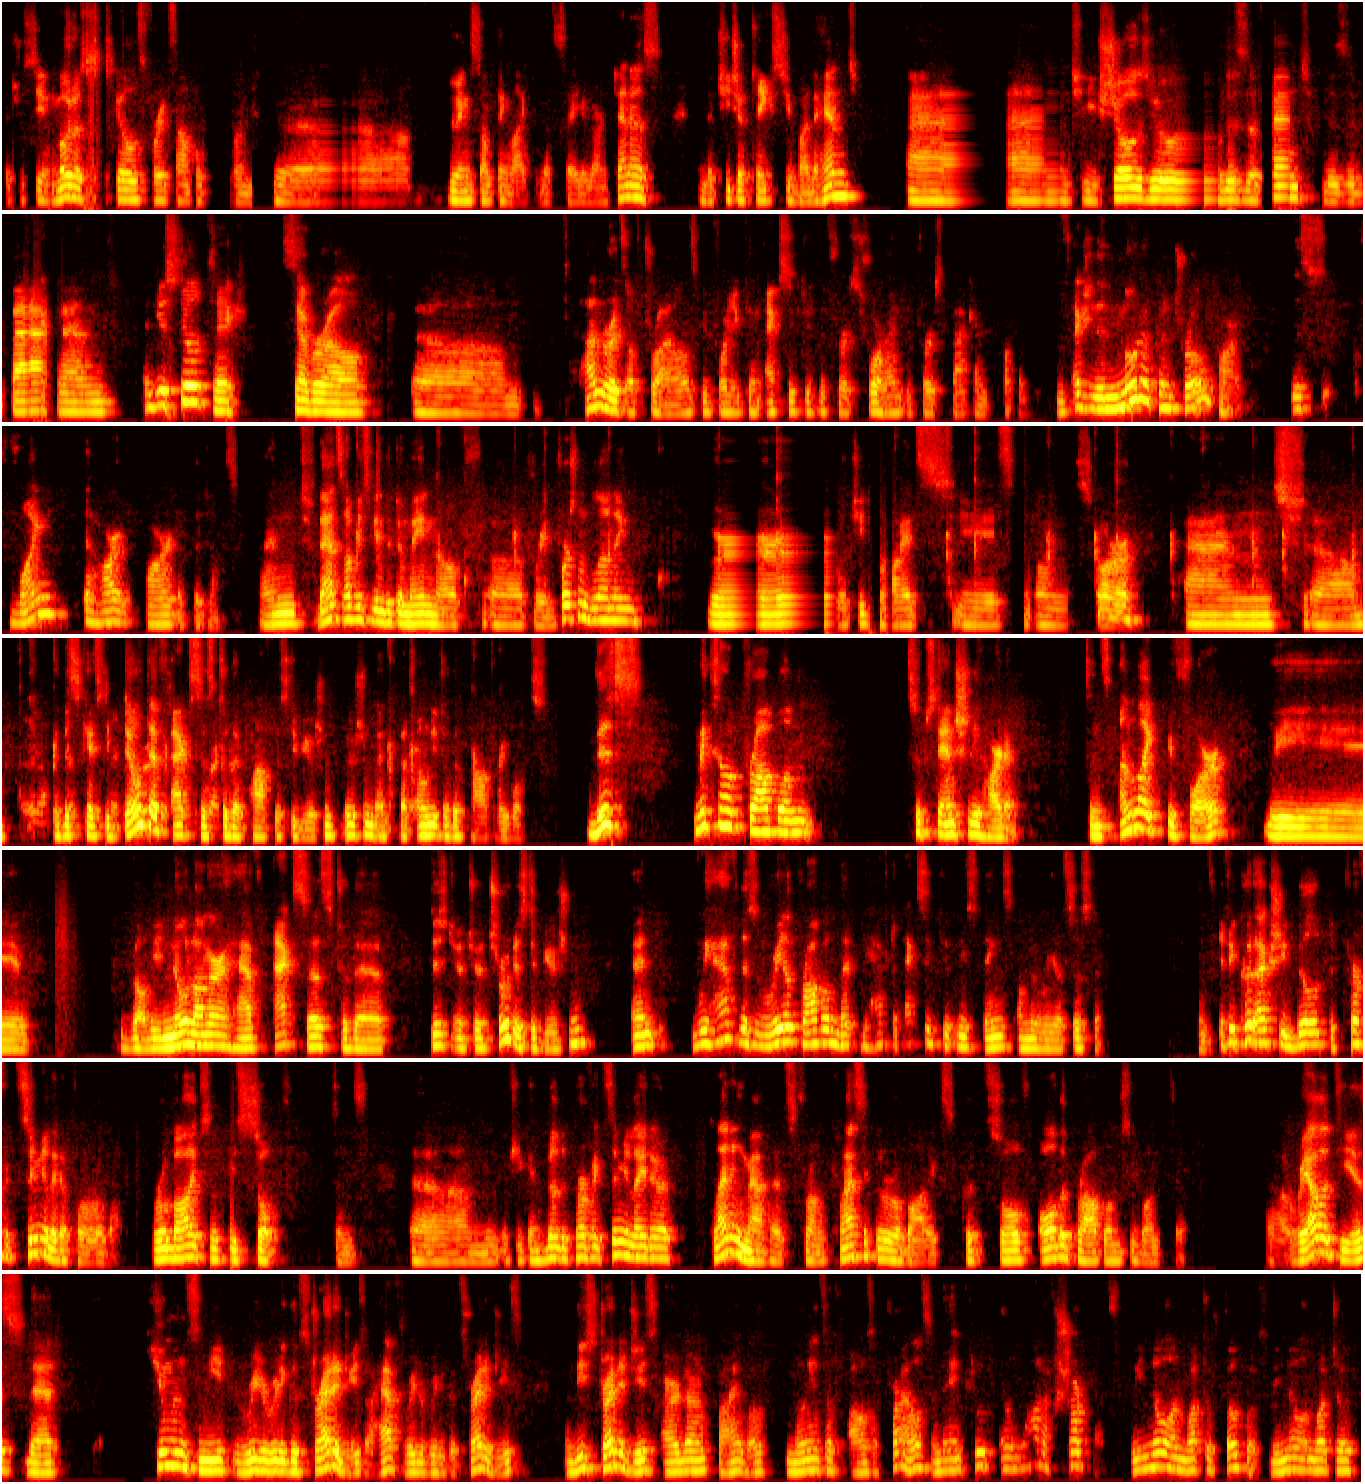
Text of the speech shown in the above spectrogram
which you see in motor skills, for example, when you're uh, doing something like, let's say you learn tennis, and the teacher takes you by the hand, and, and he shows you this is a front, this is a backhand, and you still take several um, hundreds of trials before you can execute the first forehand and first backhand properly. It's actually the motor control part is quite the hard part of the task. And that's obviously in the domain of, of reinforcement learning. where what he provides is own score. And um, in this case, we don't have access to the path distribution, but only to the path rewards. This makes our problem substantially harder, since unlike before, we well, we no longer have access to the to true distribution, and we have this real problem that we have to execute these things on the real system. If we could actually build a perfect simulator for a robot, robotics would be solved. Since um, if you can build a perfect simulator, planning methods from classical robotics could solve all the problems you want to. Uh, reality is that humans need really, really good strategies or have really, really good strategies. And these strategies are learned by well, millions of hours of trials, and they include a lot of shortcuts. We know on what to focus. We know on what to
